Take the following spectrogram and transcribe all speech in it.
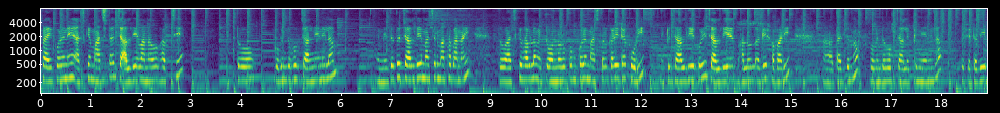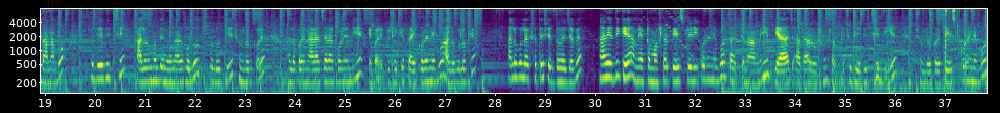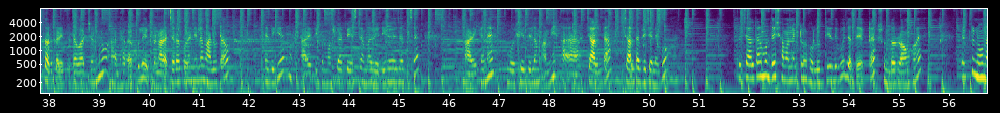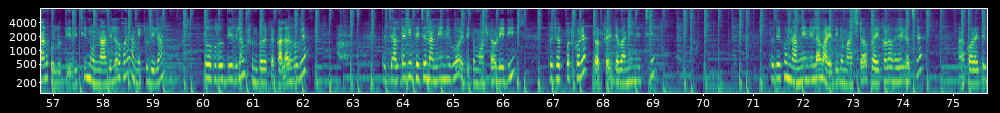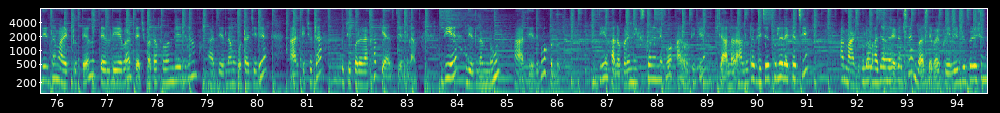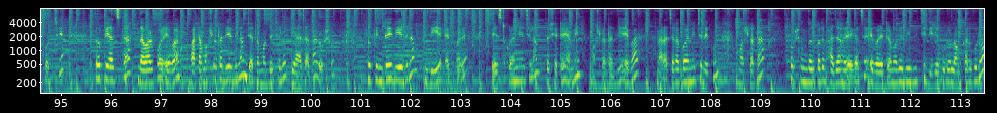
ফ্রাই করে নিয়ে আজকে মাছটা চাল দিয়ে বানাবো ভাবছি। তো গোবিন্দভোগ চাল নিয়ে নিলাম। এমনিতে তো চাল দিয়ে মাছের মাথা বানাই। তো আজকে ভাবলাম একটু অন্যরকম করে মাছ তরকারিটা করি। একটু চাল দিয়ে করি, চাল দিয়ে ভালো লাগে সবারই। তার জন্য গোবিন্দভোগ চাল একটু নিয়ে নিলাম। তো সেটা দিয়ে বানাবো। তো দিয়ে দিচ্ছি। আলুর মধ্যে নুন আর হলুদ হলুদ দিয়ে সুন্দর করে ভালো করে নাড়াচাড়া করে নিয়ে এবার একটু ঢেকে ফ্রাই করে নেব আলুগুলোকে। আলুগুলো একসাথে সেদ্ধ হয়ে যাবে। আর এদিকে আমি একটা মশলার পেস্ট রেডি করে নেব। তার জন্য আমি পেঁয়াজ, আদা, রসুন সব কিছু দিয়ে দিচ্ছি। দিয়ে সুন্দর করে পেস্ট করে নেব তরকারিতে দেওয়ার জন্য। আর ঢাকা খুলে একটু নাড়াচাড়া করে নিলাম আলুটাও। এদিকে, আর এদিকে মশলার পেস্ট আমার রেডি হয়ে যাচ্ছে। আর এখানে বসিয়ে দিলাম আমি চালটা। চালটা ভেজে নেব। তো চালটার মধ্যে সামান্য একটু হলুদ দিয়ে দেবো যাতে একটা সুন্দর রং হয়। তো একটু নুন আর হলুদ দিয়ে দিচ্ছি। নুন না দিলেও হয়, আমি একটু দিলাম। তো হলুদ দিয়ে দিলাম, সুন্দর একটা কালার হবে। তো চালটাকে ভেজে নামিয়ে নেব, এদিকে মশলাও রেডি তো ঝটপট করে তরকারিটা বানিয়ে নিচ্ছি। তো দেখুন, নামিয়ে নিলাম আর এদিকে মাছটাও ফ্রাই করা হয়ে গেছে। আর কড়াইতে দিয়ে দিলাম আর একটু তেল। তেল দিয়ে এবার তেজপাতা ফোড়ন দিয়ে দিলাম আর দিয়ে দিলাম গোটা জিরে আর কিছুটা কুচি করে রাখা পেঁয়াজ দিয়ে দিলাম। দিয়ে দিয়ে দিলাম নুন আর দিয়ে দেবো হলুদ। দিয়ে ভালো করে মিক্স করে নেব আর ওদিকে চাল আর আলুটা ভেজে তুলে রেখেছি। আর মাছগুলো ভাজা হয়ে গেছে বাস এবার গ্রেভির প্রিপারেশন করছি। তো পেঁয়াজটা দেওয়ার পর এবার বাটা মশলাটা দিয়ে দিলাম, যেটার মধ্যে ছিল পেঁয়াজ, আদা, রসুন। তো তিনটেই দিয়ে দিলাম, দিয়ে একবারে পেস্ট করে নিয়েছিলাম, তো সেটাই আমি মশলাটা দিয়ে এবার নাড়াচাড়া করে নিচ্ছি। দেখুন, মশলাটা খুব সুন্দর করে ভাজা হয়ে গেছে। এবার এটার মধ্যে দিয়ে দিচ্ছি জিরে গুঁড়ো, লঙ্কার গুঁড়ো।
